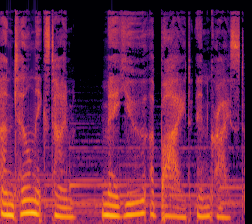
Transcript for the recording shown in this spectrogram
Until next time, may you abide in Christ.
